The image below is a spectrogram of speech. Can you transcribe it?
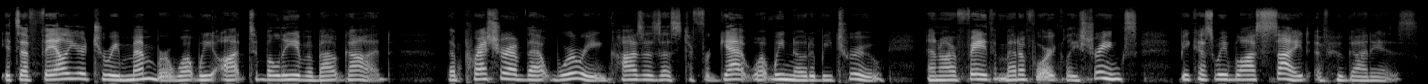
It's a failure to remember what we ought to believe about God. The pressure of that worry causes us to forget what we know to be true, and our faith metaphorically shrinks because we've lost sight of who God is.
